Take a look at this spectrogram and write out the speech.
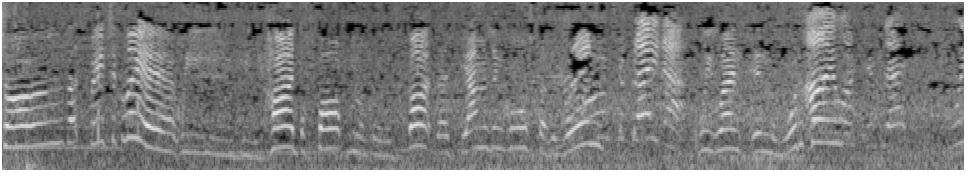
So that's basically it. We we heard the fart from the gorill's butt. There's the Amazon course that we were in. to play that. We went in the waterfall. I want to play. We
